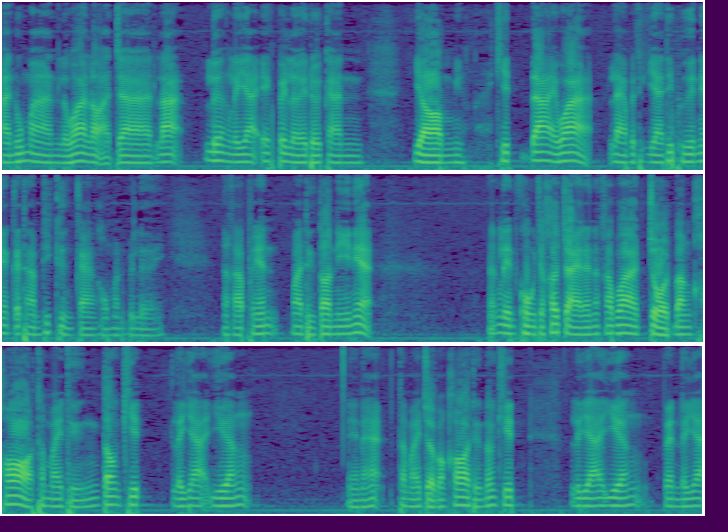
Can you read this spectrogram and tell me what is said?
อนุมานหรือว่าเราอาจจะละเรื่องระยะ x ไปเลย โดยการยอมคิดได้ว่าแรงปฏิกิริยาที่พื้นเนี่ยกระทำที่กึ่งกลางของมันไปเลยนะครับ เพราะฉะนั้นมาถึงตอนนี้เนี่ยนักเรียนคงจะเข้าใจแล้วนะครับว่าโจทย์บางข้อทำไมถึงต้องคิดระยะเยื้องเนี่ยนะฮะทำไมโจทย์บางข้อถึงต้องคิด ระยะเยื้องเป็นระยะ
